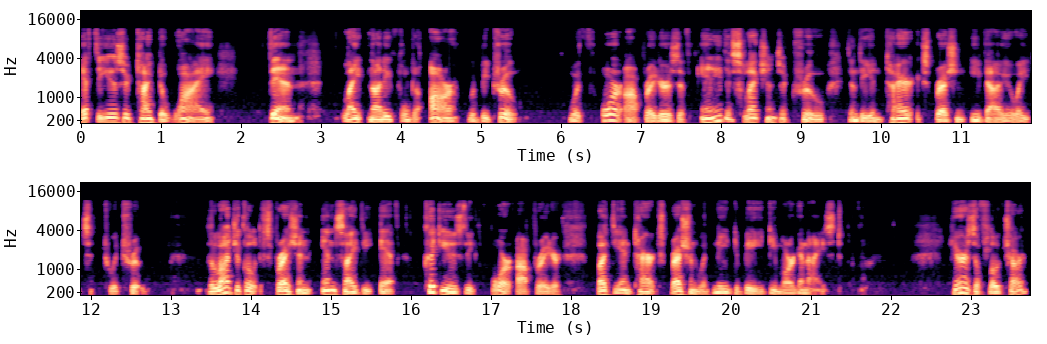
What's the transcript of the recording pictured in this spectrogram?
If the user typed a Y, then light not equal to R would be true. With OR operators, if any of the selections are true, then the entire expression evaluates to a true. The logical expression inside the if could use the OR operator, but the entire expression would need to be demorganized. Here is a flowchart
